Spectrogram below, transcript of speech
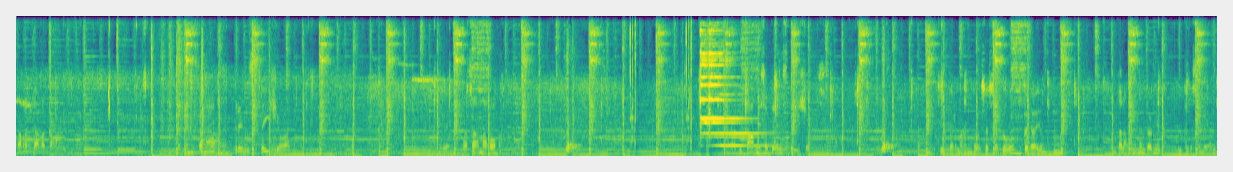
Lakad-lakad na kami dito. Punta na train station. Ayan, kasama ko. Na kami sa train station. May Peterman daw sa sa doon, kaya yun. Punta lang kami ng dorm nila. Dito kasi may ano.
